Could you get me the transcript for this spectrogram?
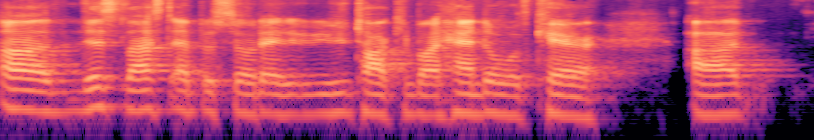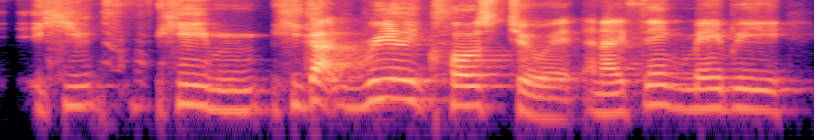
uh, this last episode you're talking about handle with care. Uh, he he he got really close to it, and I think maybe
